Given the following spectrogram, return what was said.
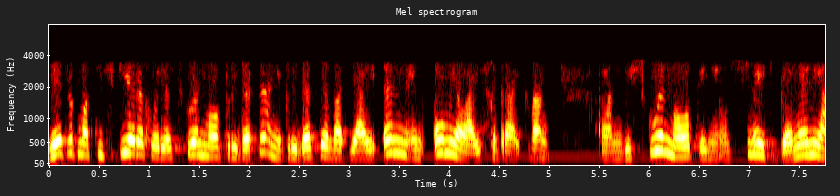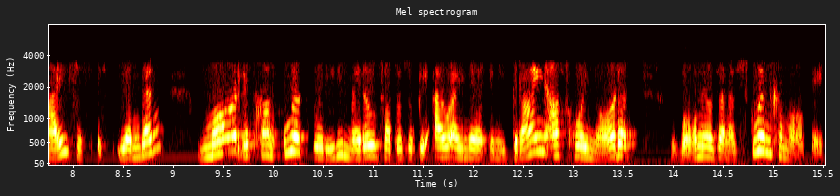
wees ook maar kieskeurig oor jou skoonmaakprodukte en die produkte wat jy in en om jou huis gebruik want um, die skoonmaak en die ontsmet binne in die huis is, is een ding maar dit gaan ook oor hierdie middels wat ons op die ou einde in die drein afgooi nadat waarmee ons dan nou skoon gemaak het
